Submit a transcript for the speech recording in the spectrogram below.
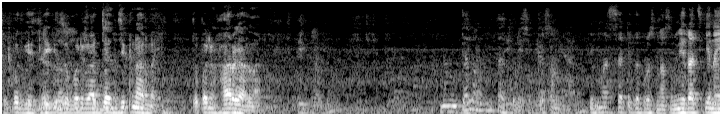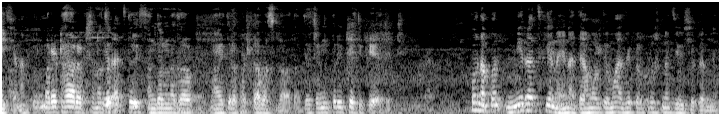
शपथ घेतली की जोपर्यंत राज्यात जिंकणार नाही तोपर्यंत हार घालणार त्याला मी काय करू शकतो सांग ते माझ्यासाठीचा प्रश्न असो मी राजकीय नाहीच आहे ना. मराठा आरक्षणाचा राजकीय- आंदोलनाचा महायुतीला फटका बसला होता त्याच्यानंतर प्रतिक्रिया त्याची. हो ना पण मी राजकीय नाही ना त्यामुळे ते माझ्याकडे प्रश्नच येऊ शकत नाही.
